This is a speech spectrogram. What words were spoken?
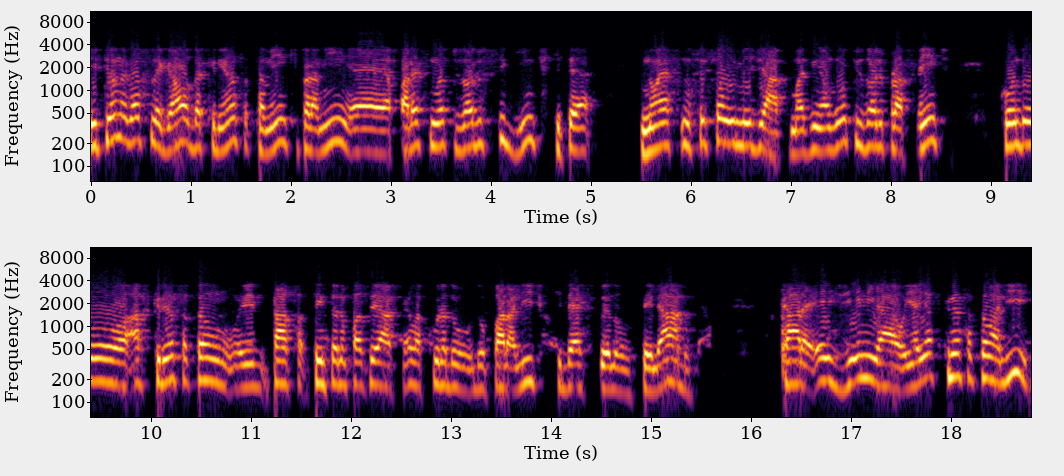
e tem um negócio legal da criança também, que para mim é, aparece no episódio seguinte, que tem, não, é, não sei se é o imediato, mas em algum episódio para frente, quando as crianças estão tá tentando fazer aquela cura do, do paralítico que desce pelo telhado, cara, é genial. E aí as crianças estão ali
